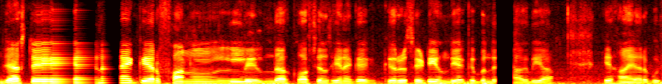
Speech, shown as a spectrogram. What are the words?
ਜਸਟ ਇਹ ਨਾ ਇੱਕ ਯਾਰ ਫਨ ਦਾ ਕੁਐਸਚਨ ਸੀ ਨਾ, ਕਿ ਕਿਉਰਿਓਸਿਟੀ ਹੁੰਦੀ ਹੈ ਕਿ ਬੰਦੇ ਨੂੰ ਲੱਗਦੀ ਆ ਕਿ ਹਾਂ ਯਾਰ ਕੁਝ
